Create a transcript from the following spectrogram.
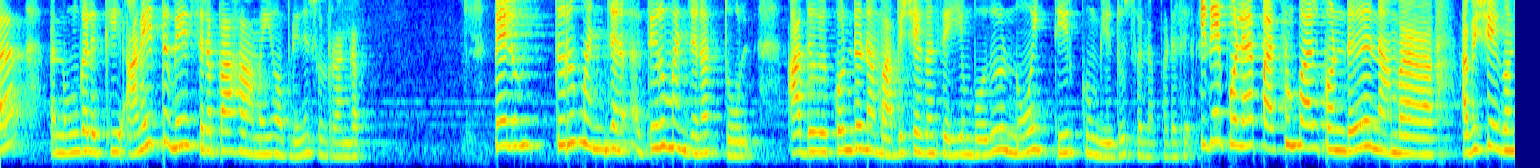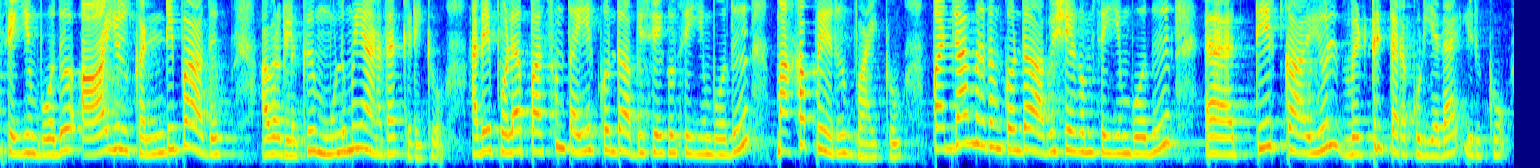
உங்களுக்கு அனைத்துமே சிறப்பாக அமையும் அப்படின்னு சொல்கிறாங்க மேலும் திருமஞ்சன திருமஞ்சன தூள் அது கொண்டு நம்ம அபிஷேகம் செய்யும்போது நோய் தீர்க்கும் என்று சொல்லப்படுது. இதே போல் பசும்பால் கொண்டு நம்ம அபிஷேகம் செய்யும்போது ஆயுள் கண்டிப்பாக அது அவர்களுக்கு முழுமையானதாக கிடைக்கும். அதே போல் பசும் தயிர் கொண்டு அபிஷேகம் செய்யும்போது மகப்பேறு வாய்க்கும். பஞ்சாமிர்தம் கொண்டு அபிஷேகம் செய்யும்போது தீர்க்காயுள் வெற்றி தரக்கூடியதாக இருக்கும்.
